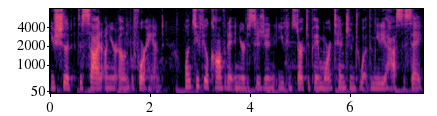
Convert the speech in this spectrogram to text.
you should decide on your own beforehand. Once you feel confident in your decision, you can start to pay more attention to what the media has to say.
